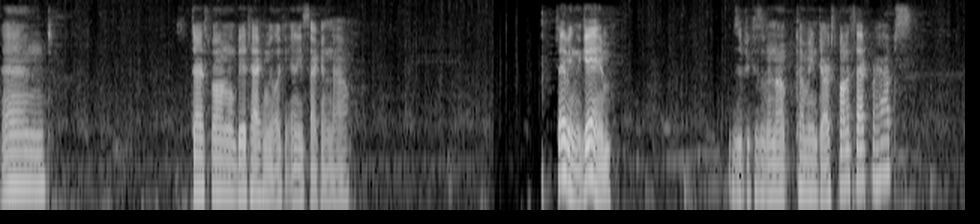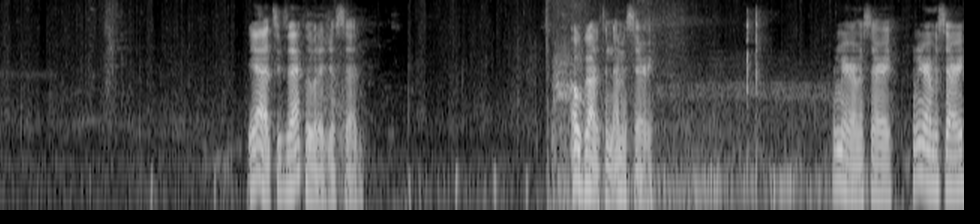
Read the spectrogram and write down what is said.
And Darkspawn will be attacking me like any second now. Saving the game? Is it because of an upcoming Darkspawn attack, perhaps? Yeah, it's exactly what I just said. Oh god, it's an emissary. Come here, emissary. Come here, emissary.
